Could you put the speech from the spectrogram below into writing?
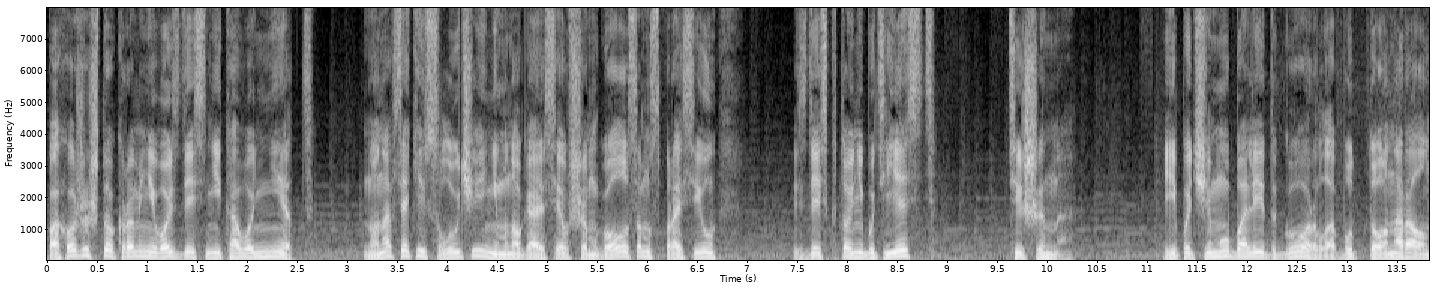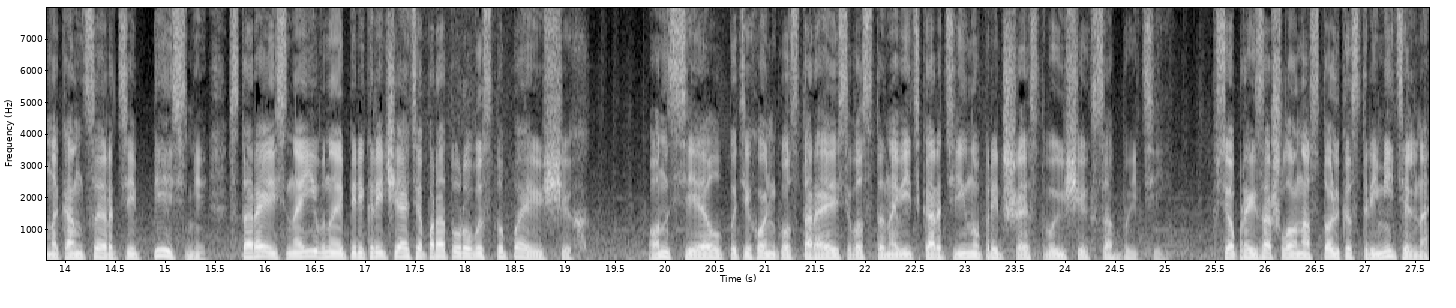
Похоже, что кроме него здесь никого нет, но на всякий случай немного осевшим голосом спросил «Здесь кто-нибудь есть?» Тишина. И почему болит горло, будто он орал на концерте песни, стараясь наивно перекричать аппаратуру выступающих? Он сел, потихоньку стараясь восстановить картину предшествующих событий. Все произошло настолько стремительно,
